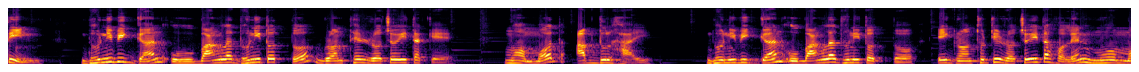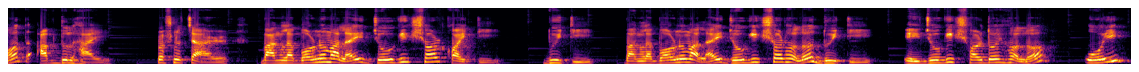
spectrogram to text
তিন ধ্বনিবিজ্ঞান ও বাংলা ধ্বনিতত্ত্ব গ্রন্থের রচয়িতাকে মোহাম্মদ আব্দুল হাই। ধ্বনিবিজ্ঞান ও বাংলা ধ্বনিতত্ত্ব এই গ্রন্থটির রচয়িতা হলেন মুহম্মদ আব্দুল হাই। প্রশ্ন চার, বাংলা বর্ণমালায় যৌগিক স্বর কয়টি? দুইটি। বাংলা বর্ণমালায় যৌগিক স্বর হলো দুইটি। এই যৌগিক স্বরদ্বয় হল ওই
